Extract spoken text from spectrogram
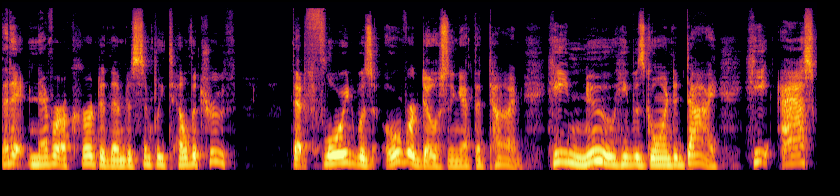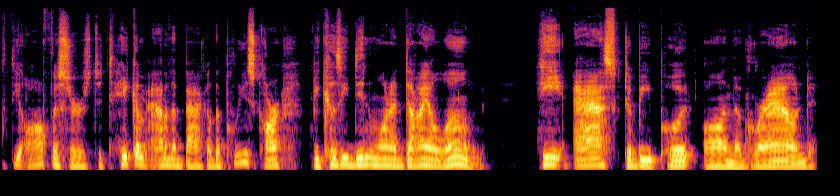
that it never occurred to them to simply tell the truth that Floyd was overdosing at the time. He knew he was going to die. He asked the officers to take him out of the back of the police car because he didn't want to die alone. He asked to be put on the ground.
